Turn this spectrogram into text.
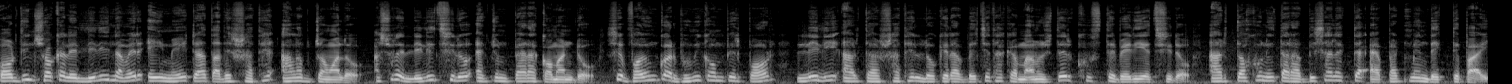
পরদিন সকালে লিলি নামের এই মেয়েটা তাদের সাথে আলাপ জমালো। আসলে লিলি ছিল একজন প্যারা কমান্ডো। সে ভয়ঙ্কর ভূমিকম্পের পর লিলি আর তার সাথে লোকেরা বেঁচে থাকা মানুষদের খুঁজতে বেরিয়েছিল। আর তখনই তারা বিশাল একটা অ্যাপার্টমেন্ট দেখতে পায়,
